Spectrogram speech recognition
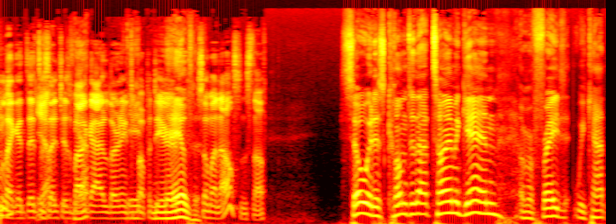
like it's, it's Yeah. essentially about a guy learning to It puppeteer someone else and stuff. So it has come to that time again. I'm afraid we can't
